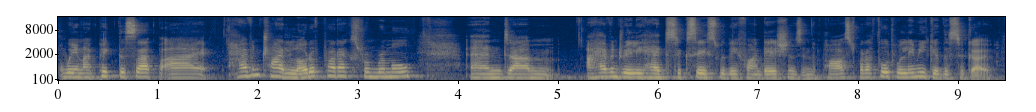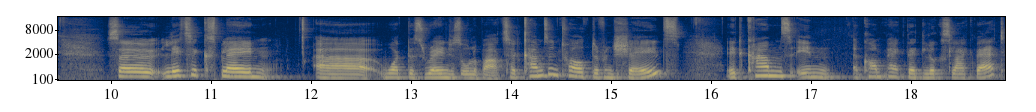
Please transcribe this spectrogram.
when I picked this up. I haven't tried a lot of products from Rimmel and um, I haven't really had success with their foundations in the past, but I thought, well, let me give this a go. So let's explain uh, what this range is all about. So it comes in 12 different shades. It comes in a compact that looks like that.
